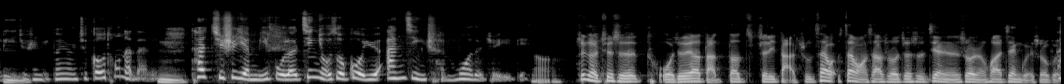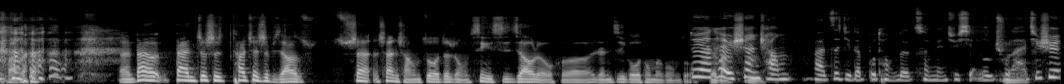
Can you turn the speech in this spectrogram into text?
力，嗯就是你跟人去沟通的能力。嗯它其实也弥补了金牛座过于安静沉默的这一点。啊，这个确实，我觉得要打到这里打住，再再往下说就是见人说人话，见鬼说鬼话了。嗯，但但就是他确实比较擅擅长做这种信息交流和人际沟通的工作。对啊，吧他也擅嗯长把自己的不同的层面去显露出来。嗯其实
